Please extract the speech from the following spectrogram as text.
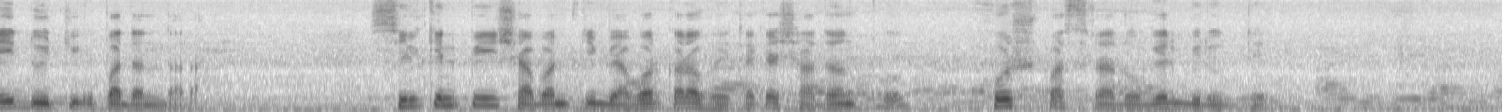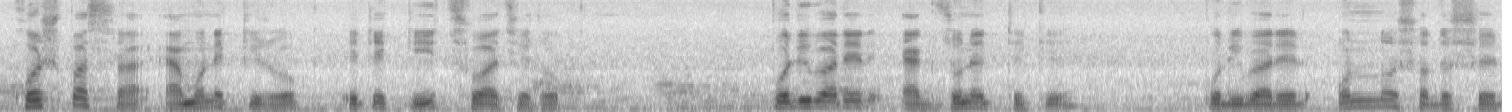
এই দুইটি উপাদান দ্বারা। সিল্কিন পি সাবানটি ব্যবহার করা হয়ে থাকে সাধারণত খোসপাসরা রোগের বিরুদ্ধে। খোসপাসরা এমন একটি রোগ, এটি একটি ছোঁয়াচে রোগ। পরিবারের একজনের থেকে পরিবারের অন্য সদস্যের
